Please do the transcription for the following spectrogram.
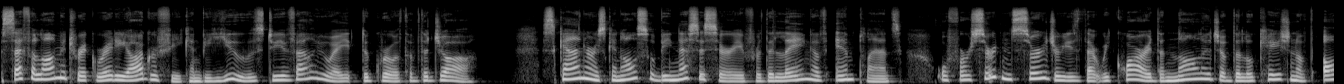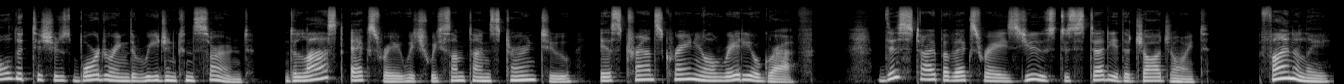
Cephalometric radiography can be used to evaluate the growth of the jaw. Scanners can also be necessary for the laying of implants or for certain surgeries that require the knowledge of the location of all the tissues bordering the region concerned. The last X ray, which we sometimes turn to, is transcranial radiograph. This type of X ray is used to study the jaw joint. Finally,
